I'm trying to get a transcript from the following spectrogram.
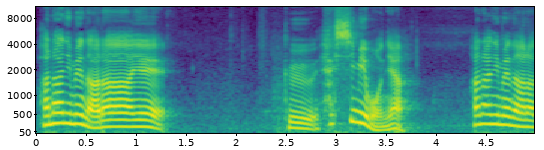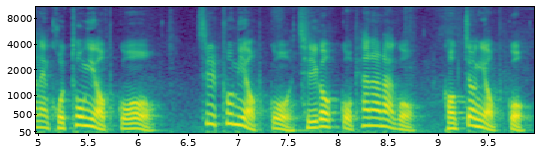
하나님의 나라의 그 핵심이 뭐냐? 하나님의 나라는 고통이 없고 슬픔이 없고 즐겁고 편안하고 걱정이 없고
